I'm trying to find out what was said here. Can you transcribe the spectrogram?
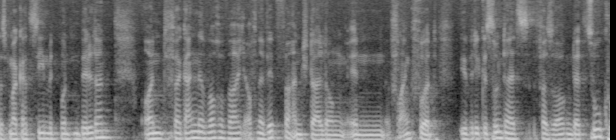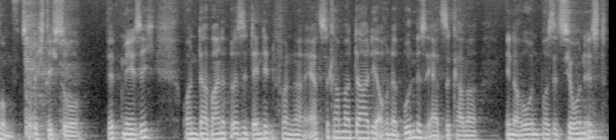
das Magazin mit bunten Bildern. Und vergangene Woche war ich auf einer WIP-Veranstaltung in Frankfurt über die Gesundheitsversorgung der Zukunft, so richtig so VIP-mäßig. Und da war eine Präsidentin von der Ärztekammer da, die auch in der Bundesärztekammer in einer hohen Position ist.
